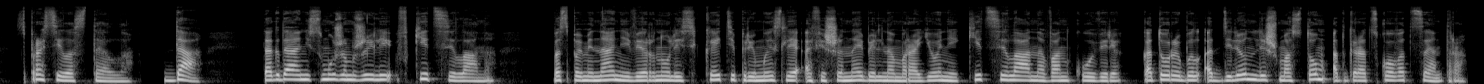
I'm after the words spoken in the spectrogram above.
— спросила Стелла. «Да. Тогда они с мужем жили в Китсилана. Воспоминания вернулись к Кэти при мысли о фешенебельном районе Китсилана в Ванкувере, который был отделен лишь мостом от городского центра.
